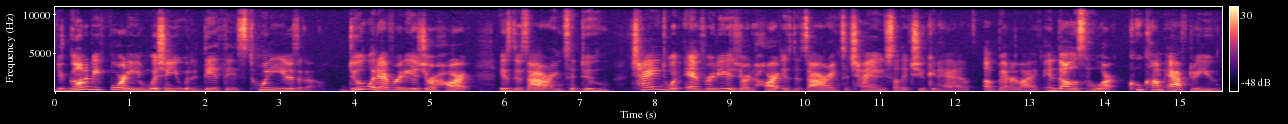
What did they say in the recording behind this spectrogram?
You're going to be 40 and wishing you would have did this 20 years ago. Do whatever it is your heart is desiring to do change whatever it is your heart is desiring to change so that you can have a better life. And those who are who come after you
